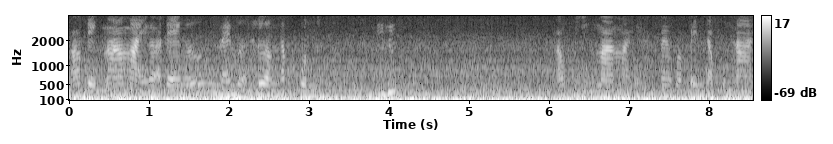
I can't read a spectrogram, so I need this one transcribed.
เอาเด็กมาใหม่ก็แดงเออไม่เหมือนเรื่องสักคนหนึ่งเอาผู้หญิงมาใหม่ แปลว่าเป็นกับคุณนาย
